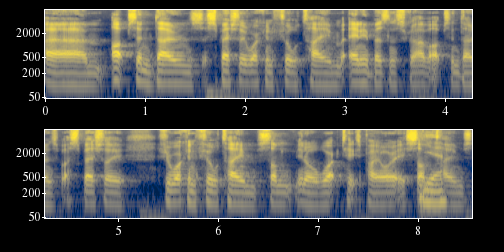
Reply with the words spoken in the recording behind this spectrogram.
Um, ups and downs, especially working full time. Any business can have ups and downs, but especially if you're working full time, some you know work takes priority sometimes.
